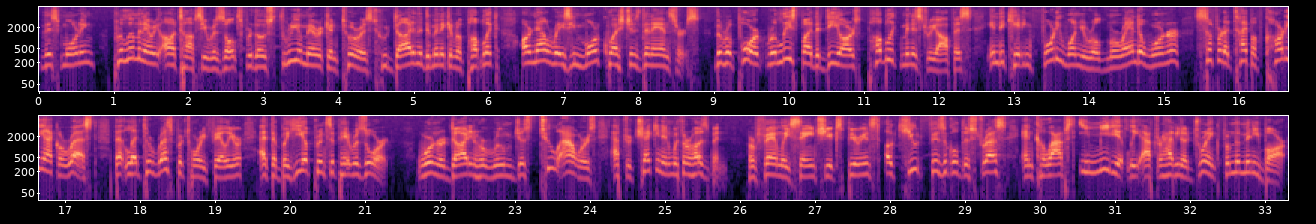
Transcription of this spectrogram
This morning, preliminary autopsy results for those three American tourists who died in the Dominican Republic are now raising more questions than answers. The report, released by the DR's Public Ministry Office, indicating 41 year old Miranda Werner suffered a type of cardiac arrest that led to respiratory failure at the Bahia Principe resort. Werner died in her room just two hours after checking in with her husband. Her family saying she experienced acute physical distress and collapsed immediately after having a drink from the minibar.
